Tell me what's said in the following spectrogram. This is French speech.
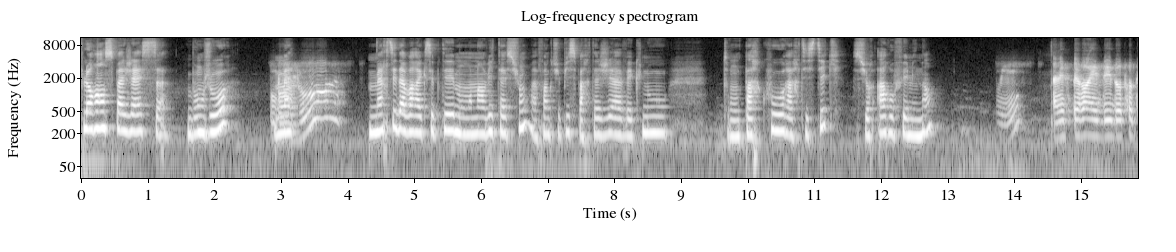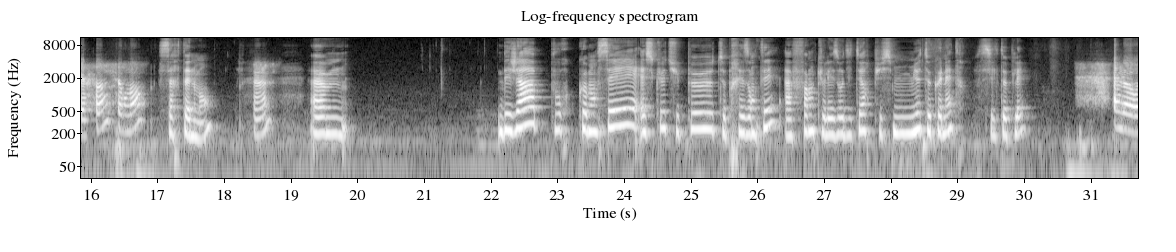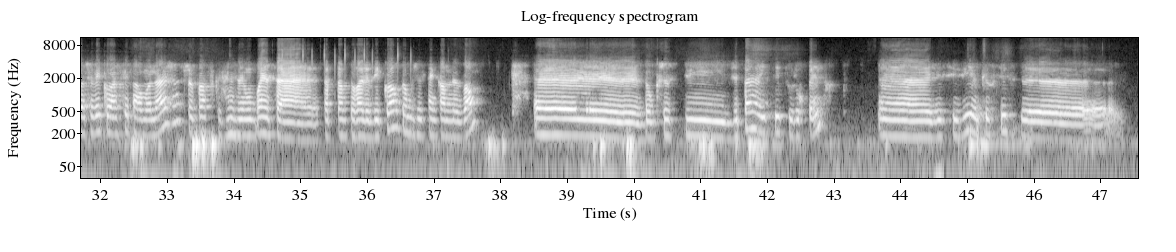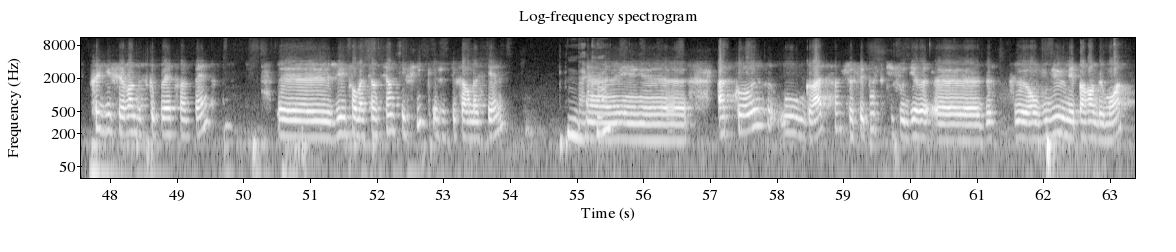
Florence Pagès, bonjour. Bonjour. Merci d'avoir accepté mon invitation afin que tu puisses partager avec nous ton parcours artistique sur art au féminin. Oui, en espérant aider d'autres personnes, sûrement. Certainement. Euh, déjà, pour commencer, est-ce que tu peux te présenter afin que les auditeurs puissent mieux te connaître, s'il te plaît Alors, je vais commencer par mon âge. Je pense que au moins ça, ça plantera le décor. Donc, j'ai 59 ans. Euh, donc, je suis, j'ai pas été toujours peintre. Euh, j'ai suivi un cursus euh, très différent de ce que peut être un peintre. J'ai une formation scientifique. Je suis pharmacienne. D'accord. Et, à cause ou grâce, je ne sais pas ce qu'il faut dire euh, de ce qu'ont voulu mes parents de moi.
